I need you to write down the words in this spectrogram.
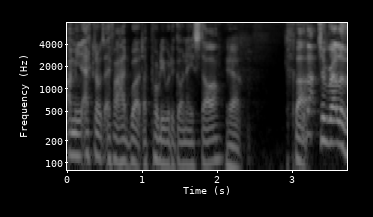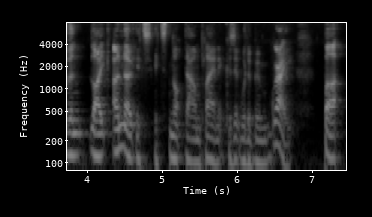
I mean, economics. If I had worked, I probably would have got an A star. Yeah. But Well, that's irrelevant. Like I know it's it's not downplaying it because it would have been great, but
